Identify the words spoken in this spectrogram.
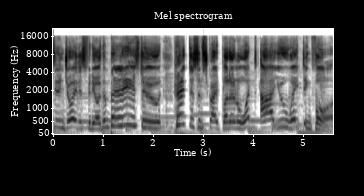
did enjoy this video, then please do hit the subscribe button. What are you waiting for?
